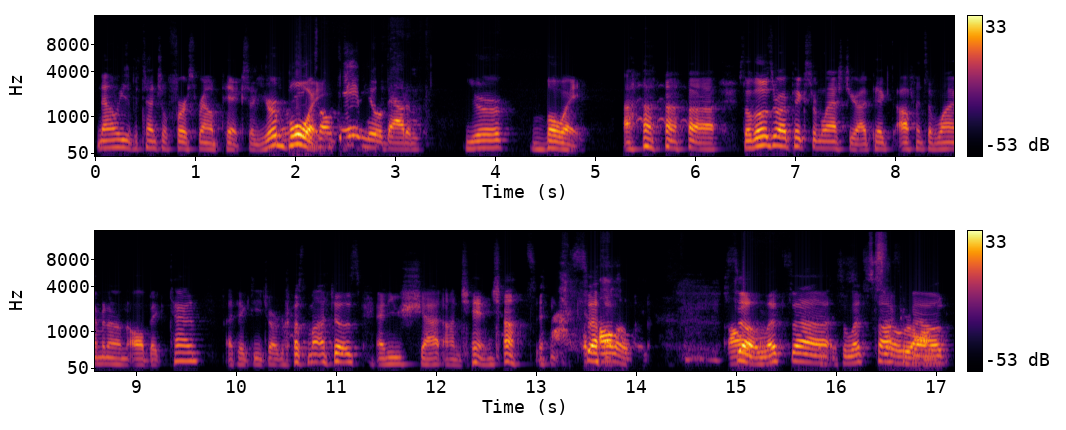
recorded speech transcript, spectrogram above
Now he's a potential first-round pick. So your boy, All game knew about him. your boy. so those are our picks from last year. I picked offensive lineman on All Big Ten. I picked Yetur Gross-Matos, and you shat on Jan Johnson. So All over. all so over. let's uh so let's So talk wrong. about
